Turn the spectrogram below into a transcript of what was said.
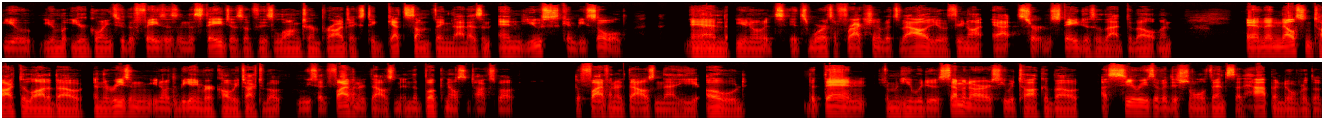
you you you're going through the phases and the stages of these long-term projects to get something that as an end use can be sold and you know it's it's worth a fraction of its value if you're not at certain stages of that development and then Nelson talked a lot about, and the reason, you know, at the beginning of our call, we talked about, we said 500,000 in the book, Nelson talks about the 500,000 that he owed. But then when he would do his seminars, he would talk about a series of additional events that happened over the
